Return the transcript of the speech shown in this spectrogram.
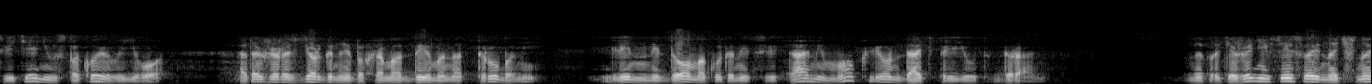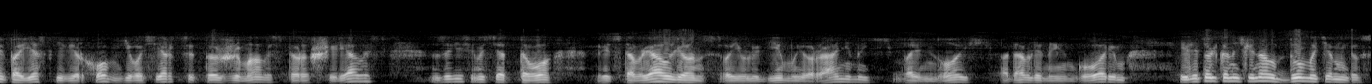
цветение успокоило его, а также раздерганная бахрома дыма над трубами, длинный дом, окутанный цветами, мог ли он дать приют драме? На протяжении всей своей ночной поездки верхом его сердце то сжималось, то расширялось, в зависимости от того, представлял ли он свою любимую раненой, больной, подавленный горем, или только начинал думать о мгновении.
